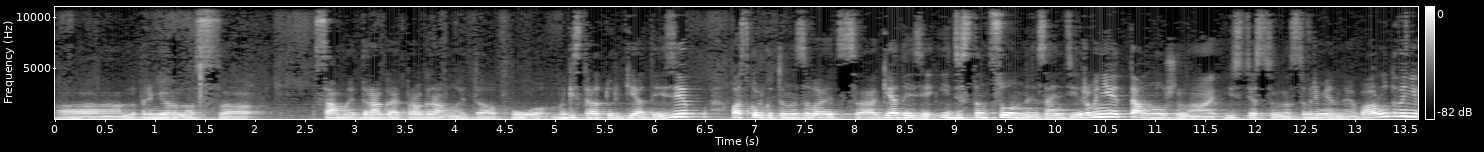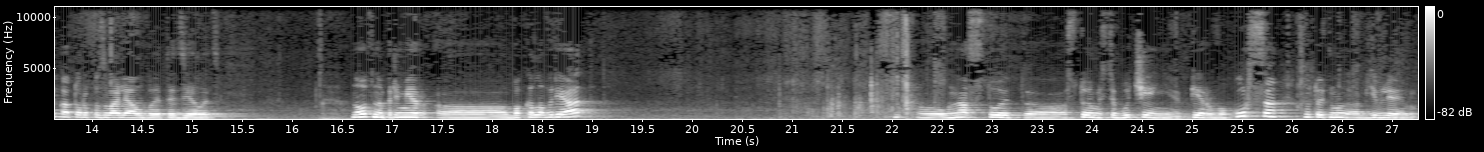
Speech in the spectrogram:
Э, например, у нас э, самая дорогая программа это по магистратуре геодезия, поскольку это называется геодезия и дистанционное зондирование. Там нужно, естественно, современное оборудование, которое позволяло бы это делать. Ну вот, например, э, бакалавриат э, у нас стоит э, стоимость обучения первого курса, ну, то есть мы объявляем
